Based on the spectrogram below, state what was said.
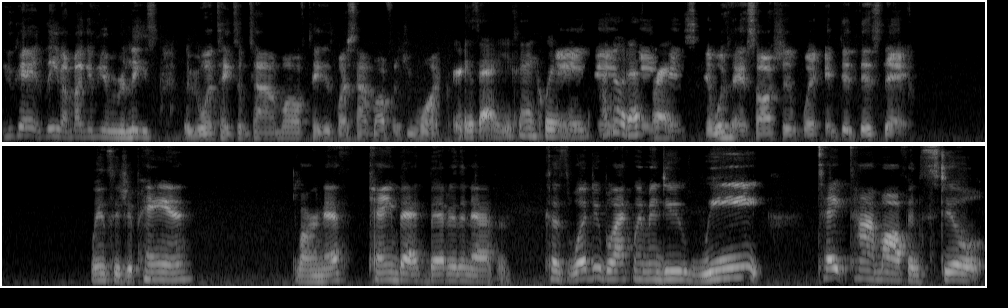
you can't leave. I might give you a release. But if you want to take some time off, take as much time off as you want." Exactly. You can't quit me. I know that's and, right. And, and, and Sasha went and did this that. Went to Japan. Learned that. Came back better than ever. Because what do black women do? We take time off and still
